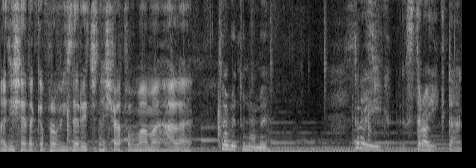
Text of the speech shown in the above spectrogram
A dzisiaj takie prowizoryczne światło mamy, ale Co my tu mamy? Stroik. stroik, tak.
